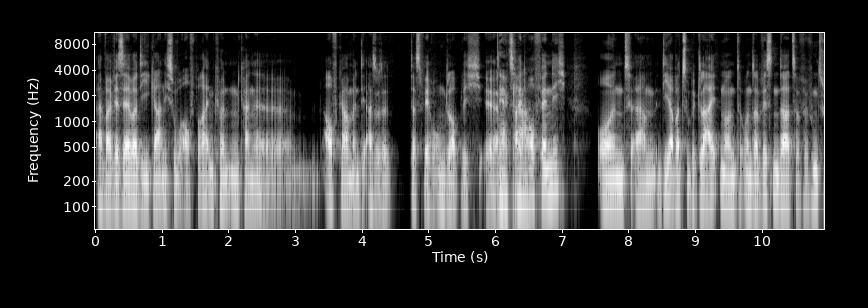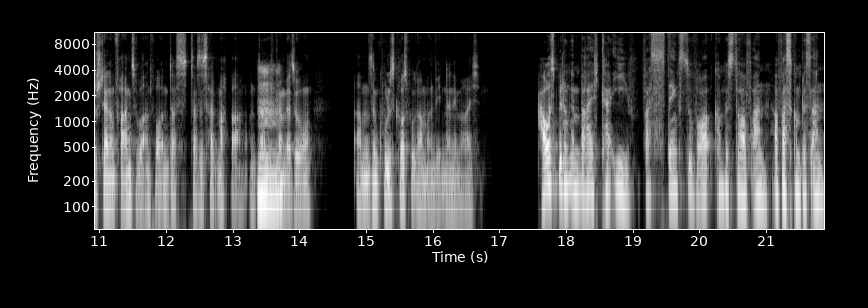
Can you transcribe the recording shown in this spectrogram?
äh, weil wir selber die gar nicht so aufbereiten könnten, keine äh, Aufgaben, also das wäre unglaublich äh, ja, zeitaufwendig. Und ähm, die aber zu begleiten und unser Wissen da zur Verfügung zu stellen und Fragen zu beantworten, das, das ist halt machbar. Und dadurch mhm. können wir so, ähm, so ein cooles Kursprogramm anbieten in dem Bereich. Ausbildung im Bereich KI, was denkst du, kommt es darauf an? Auf was kommt es an?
